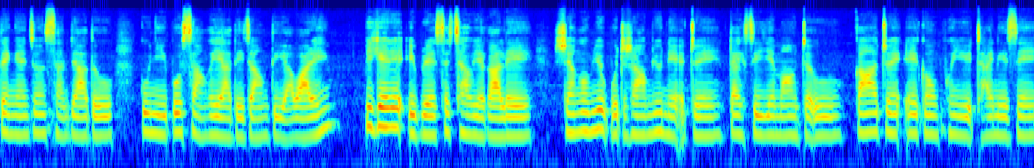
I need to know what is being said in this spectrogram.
တင်ငန်းကျွန်းစံပြသူကူညီပို့ဆောင်ခဲ့ရသေးကြောင်းသိရပါတယ်။ ပြီးခဲ့တဲ့ဧပြီ16ရက်ကလည်းရန်ကုန်မြို့ဗိုလ်တထောင်မြို့နယ်အတွင်းတိုက်စီရင်မောင်းတအူကားအတွင်းအေကုံဖွင့်ရထိုင်နေစဉ်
